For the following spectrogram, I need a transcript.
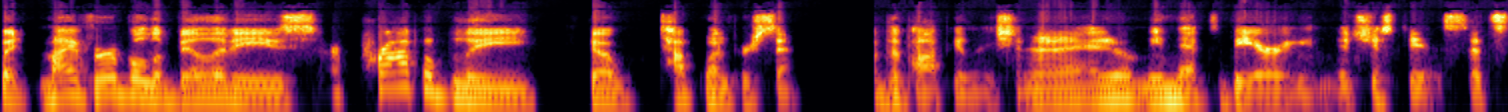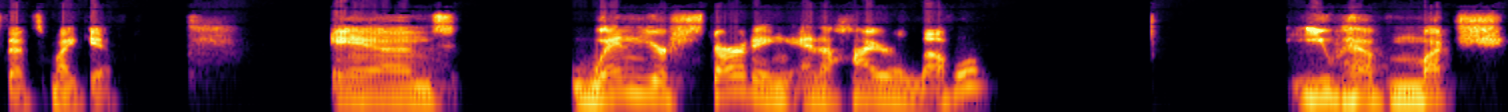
but my verbal abilities are probably know, top 1% of the population. And I don't mean that to be arrogant. It just is. That's that's my gift. And when you're starting at a higher level, you have much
